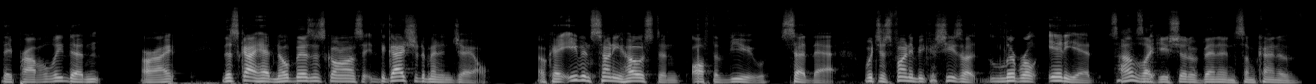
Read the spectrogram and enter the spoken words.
They probably didn't. All right. This guy had no business going on. The guy should have been in jail. Okay, even Sonny Hostin off The View said that, which is funny because she's a liberal idiot Sounds like he should have been in some kind of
